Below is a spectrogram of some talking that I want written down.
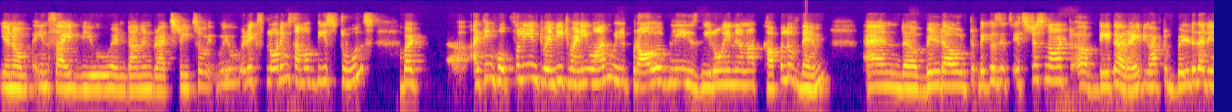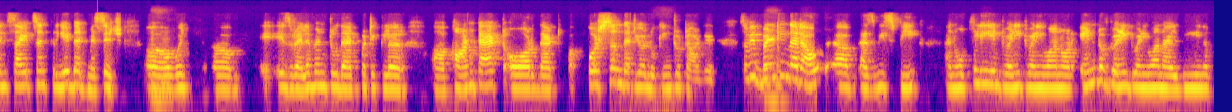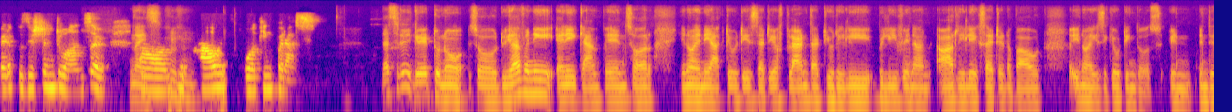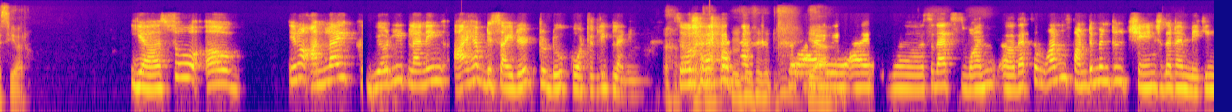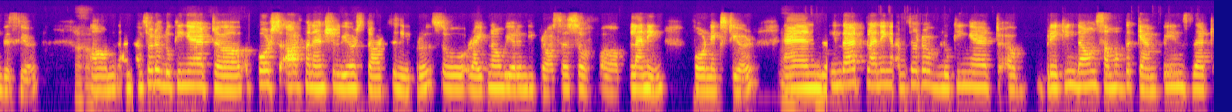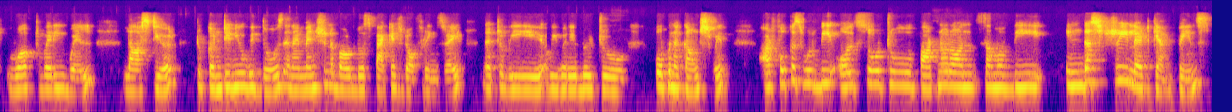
you know Inside View and Dun and Bradstreet. So we we're exploring some of these tools, but uh, I think hopefully in 2021 we'll probably zero in on a couple of them and uh, build out because it's it's just not uh, data right you have to build that insights and create that message uh, Mhm. which um, is relevant to that particular uh, contact or that person that you're looking to target so we're building that out uh, as we speak and hopefully in 2021 or end of 2021 i'll be in a better position to answer Nice. uh, how it's working for us That's really great to know. So, do you have any any campaigns or you know any activities that you have planned that you really believe in and are really excited about, you know, executing those in in this year? Yeah. So, uh, you know, unlike yearly planning, I have decided to do quarterly planning. So, so Yeah. I, I uh, so that's one. Uh, that's the one fundamental change that I'm making this year. Uh-huh. Um, I'm, I'm sort of looking at, uh, of course, our financial year starts in April. So right now we are in the process of uh, planning for next year. Mhm. And in that planning, I'm sort of looking at uh, breaking down some of the campaigns that worked very well last year to continue with those. And I mentioned about those packaged offerings, right? That we we were able to open accounts with. Our focus would be also to partner on some of the industry-led campaigns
